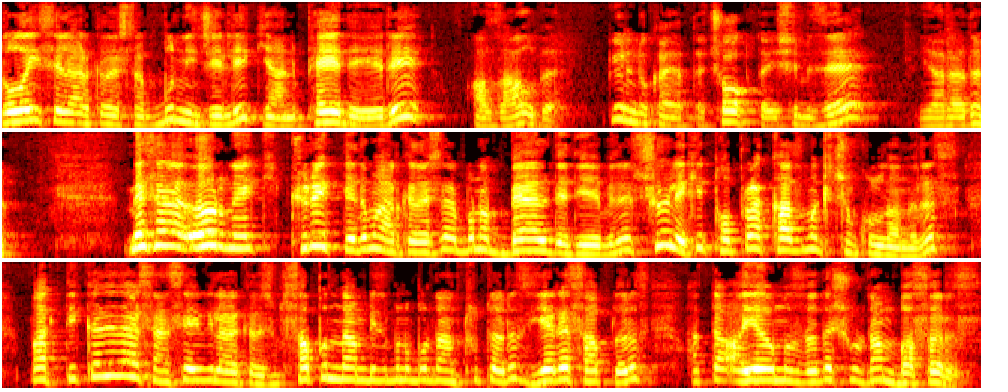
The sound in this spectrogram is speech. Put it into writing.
dolayısıyla arkadaşlar bu nicelik yani P değeri azaldı. Günlük hayatta çok da işimize yaradı. Mesela örnek kürek dedim arkadaşlar buna bel de diyebiliriz. Şöyle ki toprak kazmak için kullanırız. Bak dikkat edersen sevgili arkadaşım sapından biz bunu buradan tutarız yere saplarız. Hatta ayağımızla da şuradan basarız.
